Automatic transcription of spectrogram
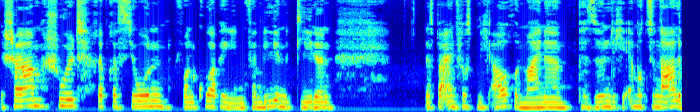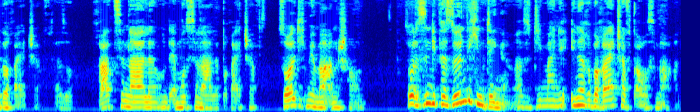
Scham, Schuld, Repression von co-abhängigen Familienmitgliedern das beeinflusst mich auch und meine persönliche emotionale Bereitschaft, also rationale und emotionale Bereitschaft. Sollte ich mir mal anschauen. So, das sind die persönlichen Dinge, also die meine innere Bereitschaft ausmachen.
